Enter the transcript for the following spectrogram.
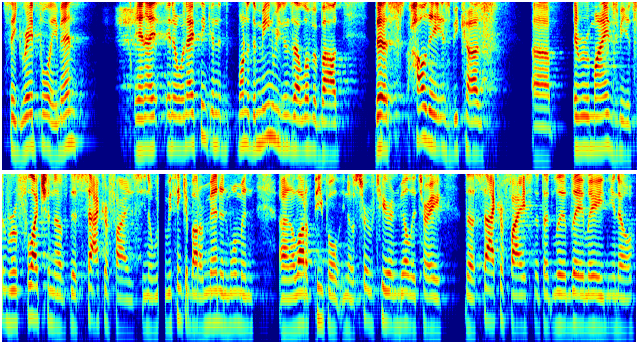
stay grateful, amen. And I, you know, when I think, and one of the main reasons I love about this holiday is because uh, it reminds me, it's a reflection of the sacrifice. You know, we think about our men and women, and a lot of people, you know, served here in military, the sacrifice that that they laid, you know,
